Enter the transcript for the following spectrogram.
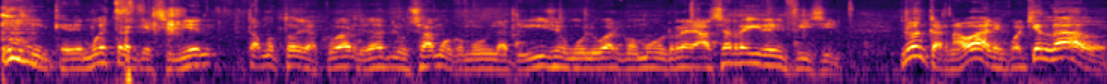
que demuestran que si bien estamos todos de acuerdo, ya lo usamos como un latiguillo, como un lugar común, re- hacer reír es difícil. No en carnaval, en cualquier lado.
